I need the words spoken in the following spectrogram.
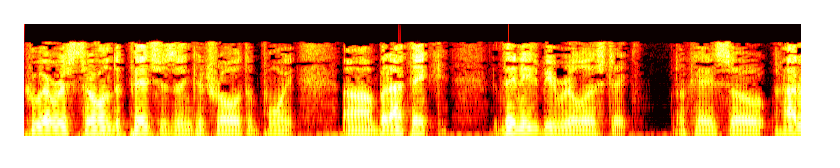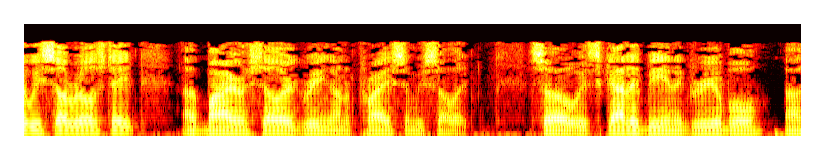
whoever's throwing the pitch is in control at the point. Uh, but I think they need to be realistic. Okay, so how do we sell real estate? A buyer and seller agreeing on a price and we sell it. So it's got to be an agreeable uh,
